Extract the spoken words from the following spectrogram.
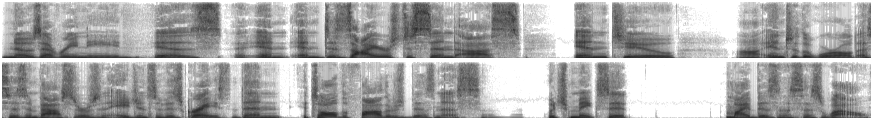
knows every need, is and and desires to send us into uh, into the world as His ambassadors and agents of His grace, then it's all the Father's business, which makes it my business as well.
